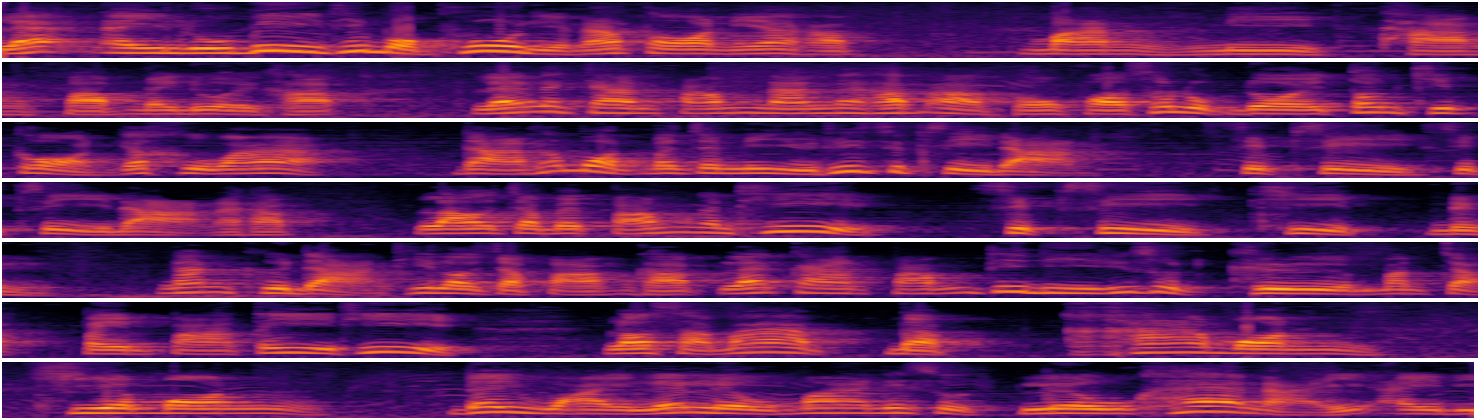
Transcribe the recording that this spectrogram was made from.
และในลูบี้ที่ผมพูดอยู่นะตอนนี้ครับ มันมีทางปั๊มได้ด้วยครับ และในการปั๊มนั้นนะครับผมขอสรุปโดยต้นคลิปก่อนก็คือว่า ด่านทั้งหมดมันจะมีอยู่ที่ 14 ด่าน 14 14 ด่านนะครับ เราจะไปปั๊มกันที่ 14ขีด1นั่นคือด่านที่เราจะปั๊มครับ และการปั๊มที่ดีที่สุดคือมันจะเป็นปาร์ตี้ที่เราสามารถแบบฆ่ามอนเคลียร์มอนได้ไวและเร็วมากที่สุด เร็วแค่ไหน ID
